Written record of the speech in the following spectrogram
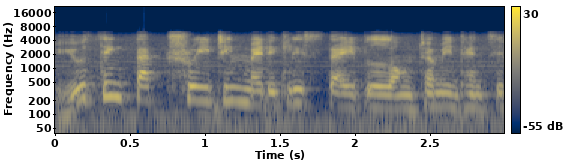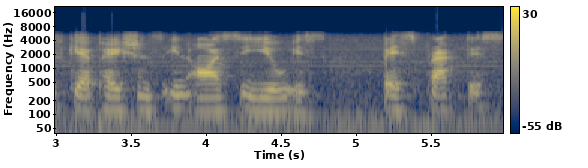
Do you think that treating medically stable long-term intensive care patients in ICU is best practice?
